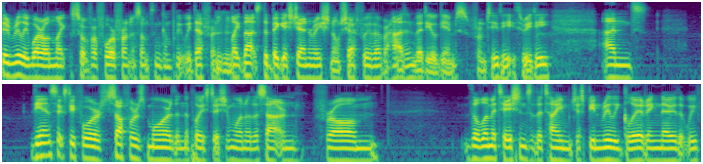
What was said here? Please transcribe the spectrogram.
they really were on like sort of a forefront of something completely different. Mm-hmm. Like that's the biggest generational shift we've ever had in video games from 2D to 3D. And the N64 suffers more than the PlayStation 1 or the Saturn from the limitations of the time just being really glaring now that we've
